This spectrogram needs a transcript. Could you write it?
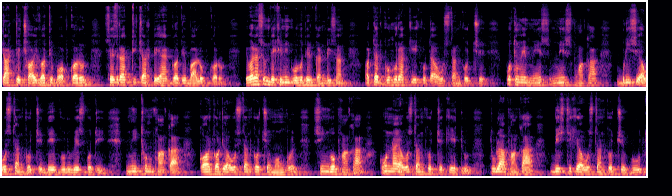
চারটে ছয় গতে বপকরণ, শেষ রাত্রি চারটে এক গতে বালবকরণ। এবার আসুন দেখে নিই গ্রহদের কন্ডিশন অর্থাৎ গ্রহরা কে কোথায় অবস্থান করছে। প্রথমে মেষ মেষ ফাঁকা, বৃষে অবস্থান করছে দেবগুরু বৃহস্পতি। মিথুন ফাঁকা, কর্কটে অবস্থান করছে মঙ্গল। সিংহ ফাঁকা, কন্যায় অবস্থান করছে কেতু। তুলা ফাঁকা, বৃষ্টিকে অবস্থান করছে বুধ।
